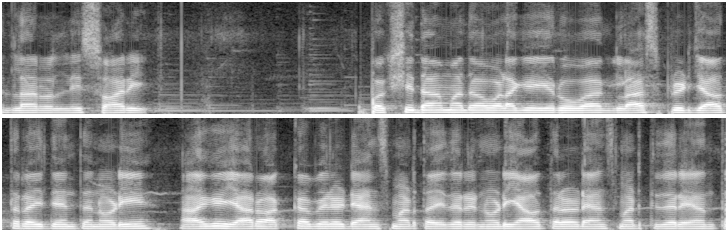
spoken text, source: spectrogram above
ಎಲ್ಲರಲ್ಲಿ ಸಾರಿ. ಪಕ್ಷಿಧಾಮದ ಒಳಗೆ ಇರುವ ಗ್ಲಾಸ್ ಬ್ರಿಡ್ಜ್ ಯಾವ ಥರ ಇದೆ ಅಂತ ನೋಡಿ. ಹಾಗೆ ಯಾರೋ ಅಕ್ಕ ಬೇರೆ ಡ್ಯಾನ್ಸ್ ಮಾಡ್ತಾ ಇದ್ದಾರೆ ನೋಡಿ, ಯಾವ ಥರ ಡ್ಯಾನ್ಸ್ ಮಾಡ್ತಿದ್ದಾರೆ ಅಂತ.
